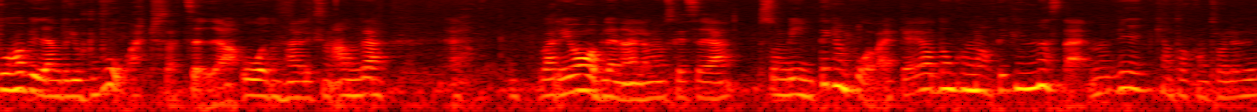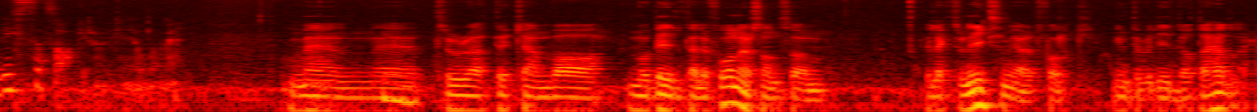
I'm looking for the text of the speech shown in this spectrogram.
Då har vi ändå gjort vårt så att säga och de här liksom andra eh, variablerna eller vad man ska säga som vi inte kan påverka, ja de kommer alltid finnas där. Men vi kan ta kontroll över vissa saker som vi kan jobba med. Men eh, tror du att det kan vara mobiltelefoner och sånt som elektronik som gör att folk inte vill idrotta heller?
